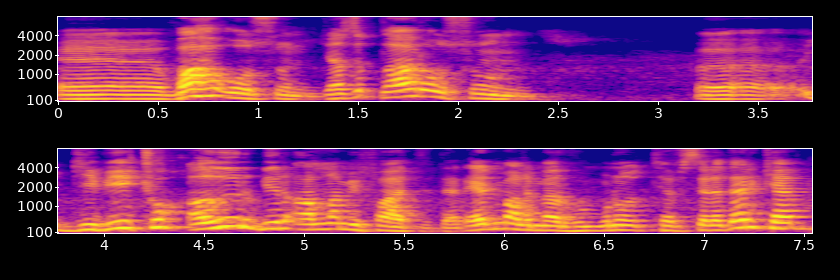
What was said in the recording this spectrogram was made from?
e, vah olsun, yazıklar olsun e, gibi çok ağır bir anlam ifade eder. Elmalı merhum bunu tefsir ederken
